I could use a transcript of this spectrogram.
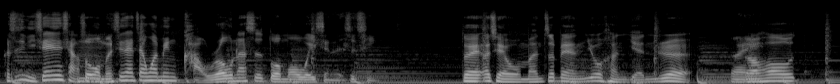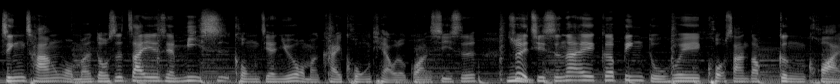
可是你现在想说，嗯我们现在在外面烤肉，那是多么危险的事情。对，而且我们这边又很炎热，对，然后经常我们都是在一些密室空间，因为我们开空调的关系是，所以嗯。其实那一个病毒会扩散到更快，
